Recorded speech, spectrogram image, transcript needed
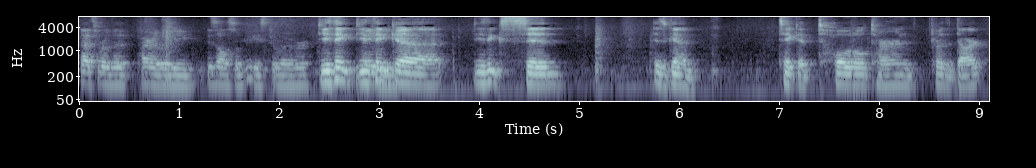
that's where the pirate lady is also based or whatever. Do you think? Do you Maybe. think? Uh, do you think Cid is gonna take a total turn for the dark?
